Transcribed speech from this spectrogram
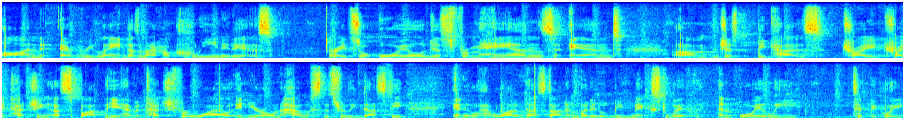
on every lane. Doesn't matter how clean it is. All right, so oil just from hands and um, just because. Try, try touching a spot that you haven't touched for a while in your own house that's really dusty and it'll have a lot of dust on it, but it'll be mixed with an oily, typically,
